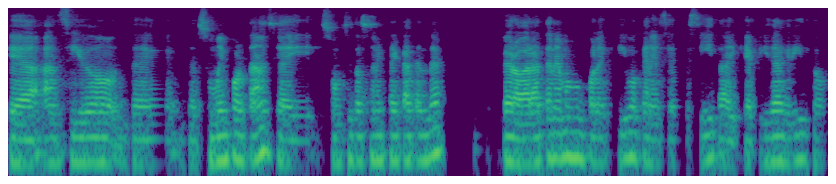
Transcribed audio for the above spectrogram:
que ha, han sido de, de, suma importancia y son situaciones que hay que atender, pero ahora tenemos un colectivo que necesita y que pide a gritos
